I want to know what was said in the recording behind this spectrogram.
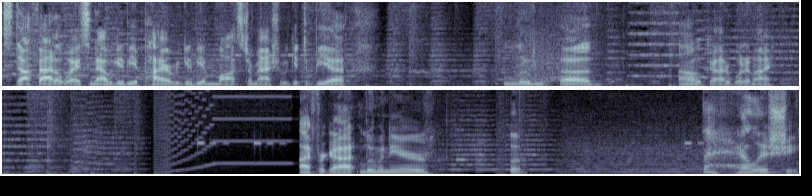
stuff out of the way. So now we get to be a pirate, we get to be a monster masher, we get to be a Lum uh oh god, what am I? I forgot. Lumineer. The hell is she?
